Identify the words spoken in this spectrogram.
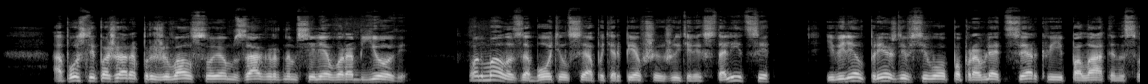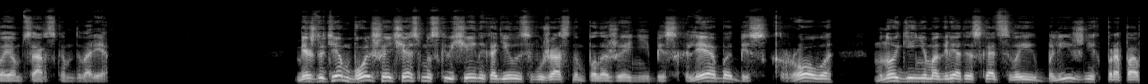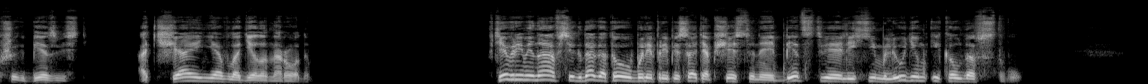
а после пожара проживал в своем загородном селе Воробьеве, он мало заботился о потерпевших жителях столицы и велел прежде всего поправлять церкви и палаты на своем царском дворе. Между тем, большая часть москвичей находилась в ужасном положении, без хлеба, без крова, многие не могли отыскать своих ближних, пропавших без вести. Отчаяние овладело народом. В те времена всегда готовы были приписать общественное бедствие лихим людям и колдовству.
